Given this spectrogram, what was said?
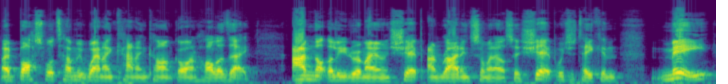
My boss will tell me when I can and can't go on holiday. I'm not the leader of my own ship. I'm riding someone else's ship, which has taken me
